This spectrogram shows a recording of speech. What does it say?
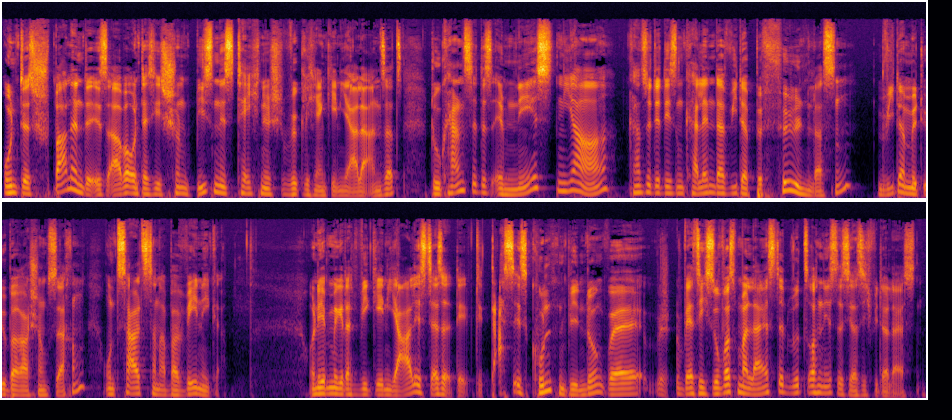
Und das Spannende ist aber, und das ist schon businesstechnisch wirklich ein genialer Ansatz, du kannst dir das im nächsten Jahr, kannst du dir diesen Kalender wieder befüllen lassen, wieder mit Überraschungssachen und zahlst dann aber weniger. Und ich habe mir gedacht, wie genial ist das? Also das ist Kundenbindung, weil wer sich sowas mal leistet, wird es auch nächstes Jahr sich wieder leisten.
